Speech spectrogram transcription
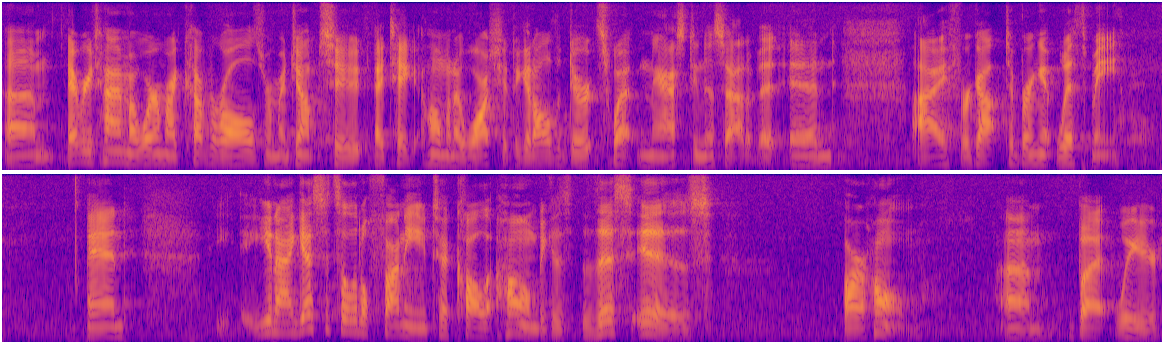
Um, every time I wear my coveralls or my jumpsuit, I take it home and I wash it to get all the dirt, sweat, and nastiness out of it. And I forgot to bring it with me. And you know, I guess it's a little funny to call it home because this is our home. Um, but we're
